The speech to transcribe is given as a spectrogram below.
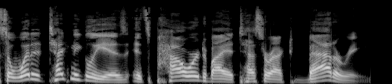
so what it technically is, it's powered by a Tesseract battery,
